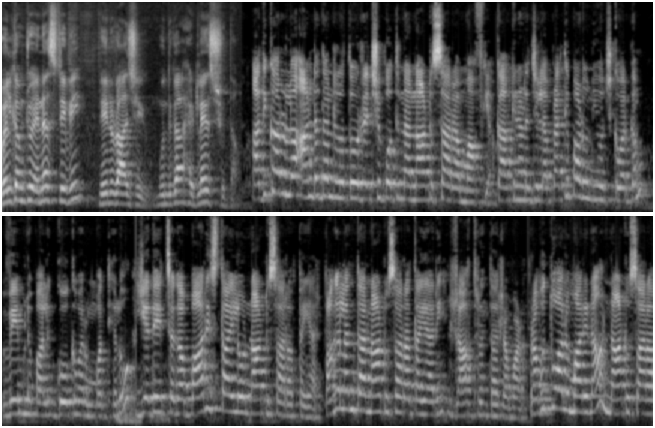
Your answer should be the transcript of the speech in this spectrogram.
వెల్కమ్ టు ఎన్ఎస్ టీవీ నేను రాజీవ్. ముందుగా హెడ్లైన్స్ చూద్దాం. అధికారుల అండదండలతో రెచ్చిపోతున్న నాటుసారా మాఫియా. కాకినాడ జిల్లా ప్రతిపాడు నియోజకవర్గం వేములపాలెం గోకవరం మధ్యలో యథేచ్ఛగా భారీ స్థాయిలో నాటుసారా తయారీ. పగలంతా నాటుసారా తయారీ రాత్రంతా రవాణా. ప్రభుత్వాలు మారినా నాటుసారా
